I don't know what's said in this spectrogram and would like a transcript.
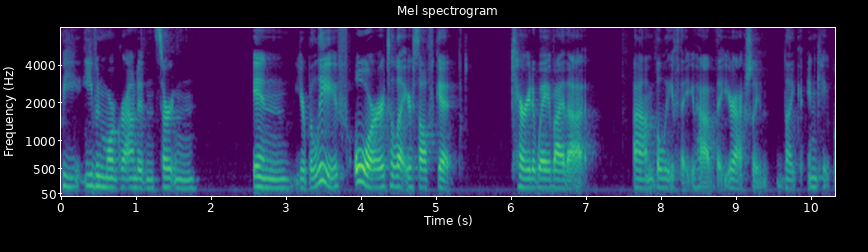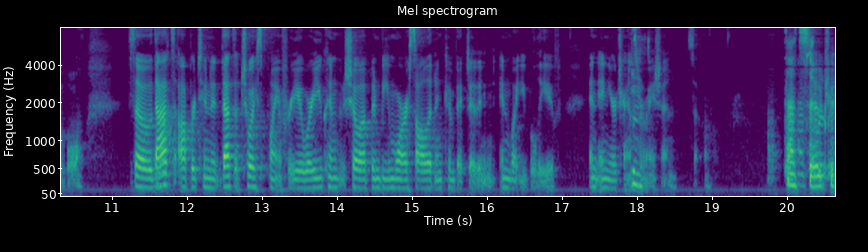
be even more grounded and certain in your belief or to let yourself get carried away by that um, belief that you have that you're actually like incapable. So that's yeah. opportunity. That's a choice point for you where you can show up and be more solid and convicted in, in what you believe and in your transformation. So that's so true.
